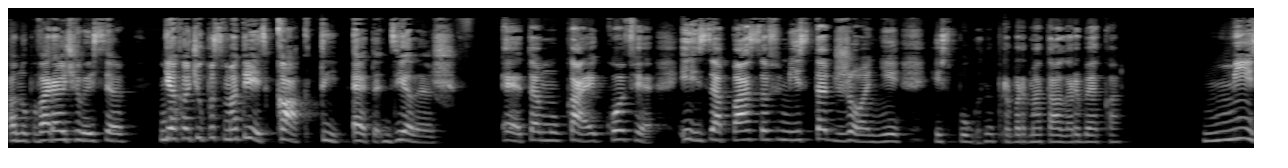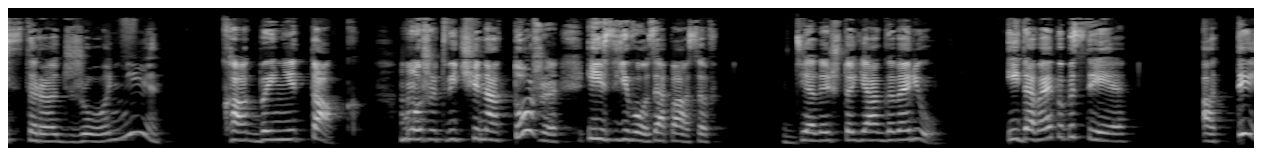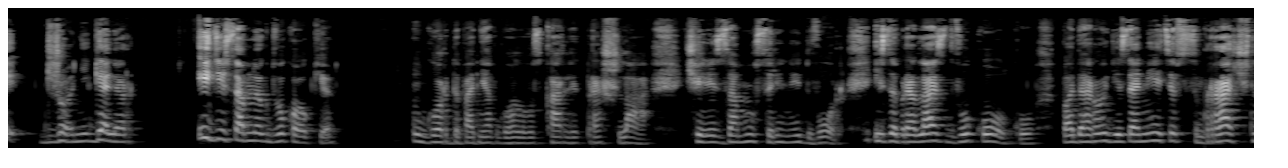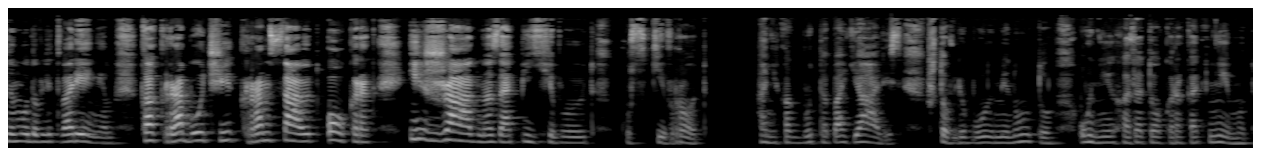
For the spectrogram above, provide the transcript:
А ну, поворачивайся. Я хочу посмотреть, как ты это делаешь. «Это мука и кофе из запасов мистера Джонни», испуганно пробормотала Ребекка. «Мистера Джонни? Как бы не так! Может, ветчина тоже из его запасов? Делай, что я говорю, и давай побыстрее. А ты, Джонни Геллер, иди со мной к двуколке». Гордо подняв голову, Скарлетт прошла через замусоренный двор и забралась в двуколку, по дороге заметив с мрачным удовлетворением, как рабочие кромсают окорок и жадно запихивают куски в рот. Они как будто боялись, что в любую минуту у них этот окорок отнимут.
